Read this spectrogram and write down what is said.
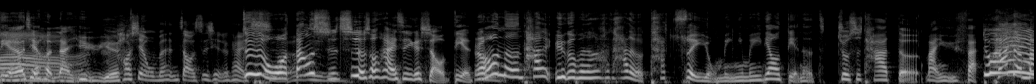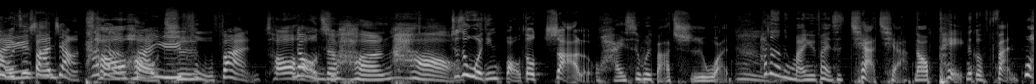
店，而且很难预约。好险，我们很早之前就开始。就是我当时吃的时候，它还是一个小店。嗯、然后呢，它的玉哥烹，它它的它最有名，你们一定要点的就是他的鳗鱼饭。对，它的鳗鱼饭讲超好吃，鳗鱼腐饭超好吃，弄得很好。就是我已经饱到炸了，我还是会把它吃完。嗯、它的那个鳗鱼饭也是恰恰，然后配那个饭，哇，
